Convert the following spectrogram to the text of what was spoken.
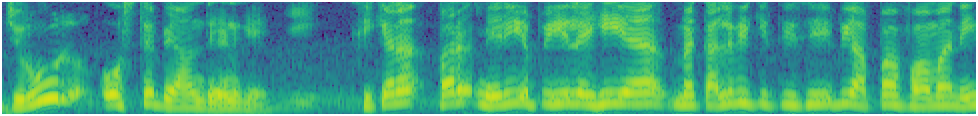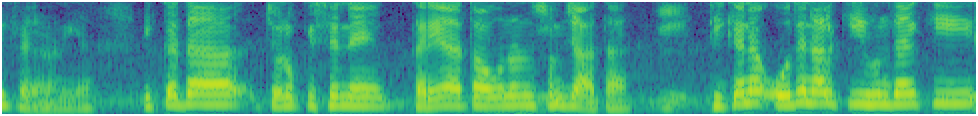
ਜ਼ਰੂਰ ਉਸ ਤੇ ਬਿਆਨ ਦੇਣਗੇ। ਜੀ। ਠੀਕ ਹੈ ਨਾ? ਪਰ ਮੇਰੀ ਅਪੀਲ ਇਹੀ ਹੈ ਮੈਂ ਕੱਲ ਵੀ ਕੀਤੀ ਸੀ ਵੀ ਆਪਾਂ ਫਾਰਮਾਂ ਨਹੀਂ ਫੈਲਾਉਣੀਆਂ। ਇੱਕ ਅਦਾ ਚਲੋ ਕਿਸੇ ਨੇ ਕਰਿਆ ਤਾਂ ਉਹਨਾਂ ਨੂੰ ਸਮਝਾਤਾ। ਠੀਕ ਹੈ ਨਾ? ਉਹਦੇ ਨਾਲ ਕੀ ਹੁੰਦਾ ਕਿ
